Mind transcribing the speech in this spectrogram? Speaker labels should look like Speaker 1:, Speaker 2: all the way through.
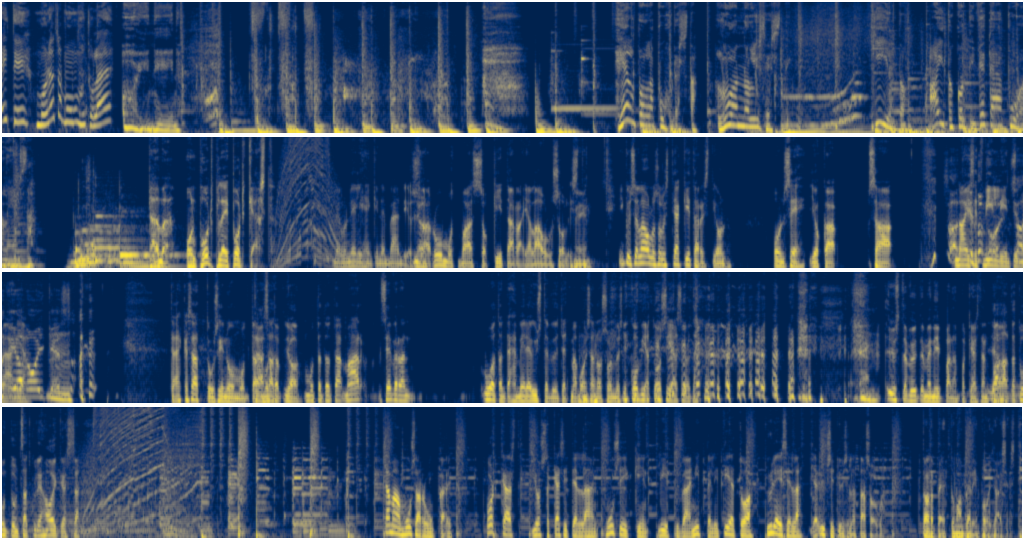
Speaker 1: Äiti, monelta mummu tulee.
Speaker 2: Oi niin. Helpolla puhdasta. Luonnollisesti. Kiilto. Aito koti vetää puoleensa.
Speaker 3: Tämä on Podplay Podcast.
Speaker 4: Meillä on nelihenkinen bändi, jossa
Speaker 5: Joo.
Speaker 4: on rummut, basso, kitara ja laulusolisti. Niin,
Speaker 5: Niin.
Speaker 4: niin kyllä se laulusolisti ja kitaristi on, on se, joka saa naiset villiintymään.
Speaker 5: Sä oot ihan
Speaker 4: ja,
Speaker 5: oikeassa.
Speaker 4: Mm, tämä ehkä sattuu sinuun, mutta,
Speaker 5: Tää
Speaker 4: mutta,
Speaker 5: sat- joo.
Speaker 4: mutta tota, mä sen verran luotan tähän meidän ystävyyteen, että mä voin sanoa sulle myös kovia tosiasioita.
Speaker 5: Ystävyyteen meni panapakesta.
Speaker 4: Joo.
Speaker 5: Pahalta tuntuu, mutta sä oot kyllä ihan oikeassa.
Speaker 4: Tämä on Musarunkkarit, podcast, jossa käsitellään musiikkiin liittyvää nippelitietoa yleisellä ja yksityisellä tasolla.
Speaker 5: Tarpeettoman perinpohjaisesti.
